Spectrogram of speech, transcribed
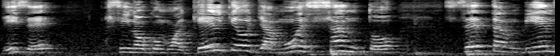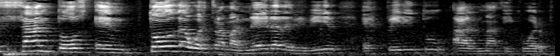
Dice, sino como aquel que os llamó es santo, sed también santos en toda vuestra manera de vivir, espíritu, alma y cuerpo.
